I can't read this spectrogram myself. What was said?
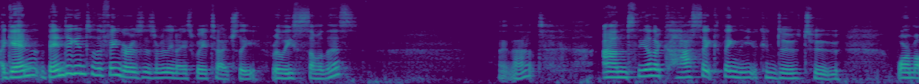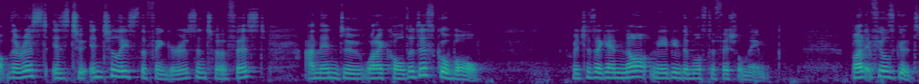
Again, bending into the fingers is a really nice way to actually release some of this, like that. And the other classic thing that you can do to warm up the wrist is to interlace the fingers into a fist and then do what I call the disco ball, which is again not maybe the most official name, but it feels good.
